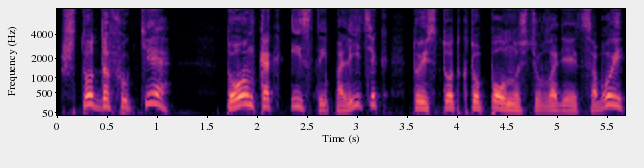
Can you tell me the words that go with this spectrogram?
Что до Фуке, то он, как истый политик, то есть тот, кто полностью владеет собой,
